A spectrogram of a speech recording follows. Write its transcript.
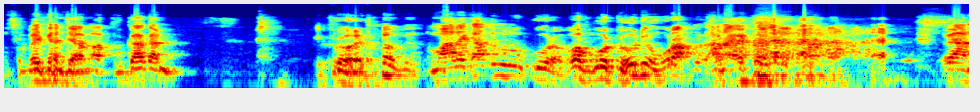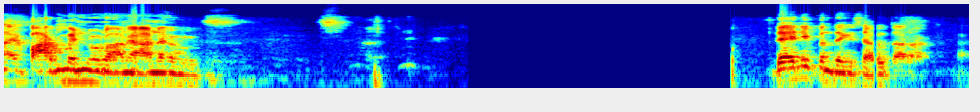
Sebenarnya kan jawab Abu kan Ibrahim, malaikat itu lugu, wah bodoh ini ora anak, anak parmen, anak-anak. Dan ini penting saya utarakan.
